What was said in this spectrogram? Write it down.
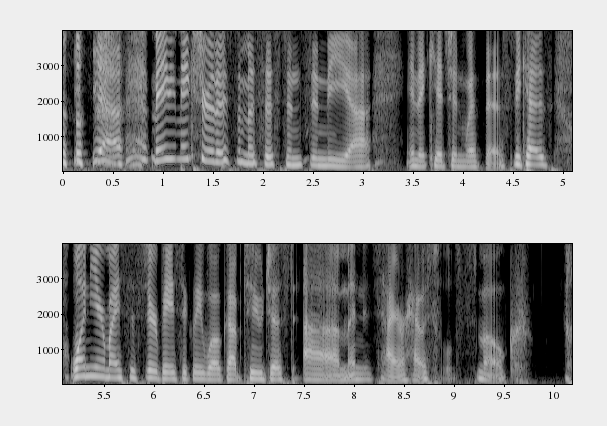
yeah, maybe make sure there's some assistance in the uh, in the kitchen with this because one year my sister basically woke up to just um, an entire house full of smoke.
